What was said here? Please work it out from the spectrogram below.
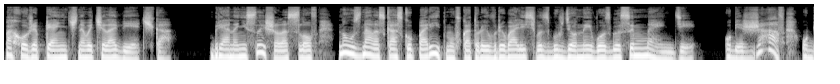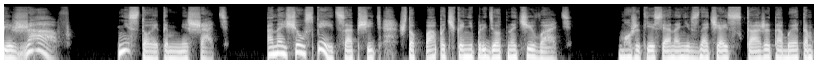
Похоже, пряничного человечка. Бриана не слышала слов, но узнала сказку по ритму, в которой врывались возбужденные возгласы Мэнди. «Убежав! Убежав!» Не стоит им мешать. Она еще успеет сообщить, что папочка не придет ночевать. Может, если она невзначай скажет об этом,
